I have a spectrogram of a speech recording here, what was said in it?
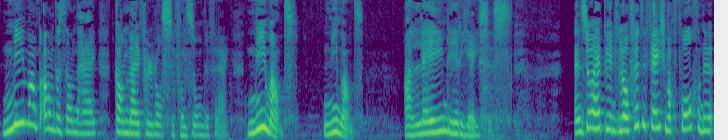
Niemand anders dan Hij kan mij verlossen van zondevrij. Niemand. Niemand. Alleen de Heer Jezus. En zo heb je het Loofhuttenfeest, je mag volgende,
